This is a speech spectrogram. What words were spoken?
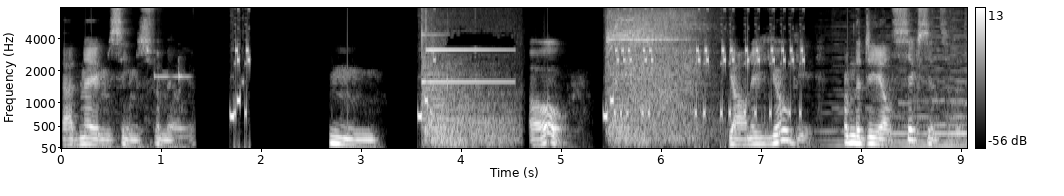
That name seems familiar. Hmm. Oh. Yanni Yogi from the DL6 incident.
